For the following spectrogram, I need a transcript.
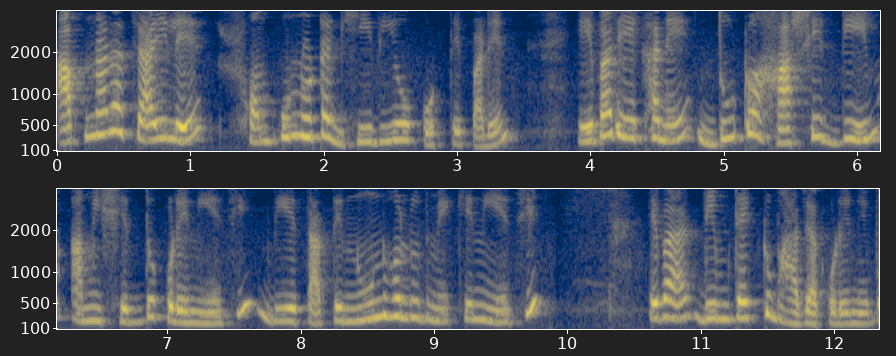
আপনারা চাইলে সম্পূর্ণটা ঘি দিয়েও করতে পারেন। এবার এখানে দুটো হাঁসের ডিম আমি সেদ্ধ করে নিয়েছি। দিয়ে তাতে নুন, হলুদ মেখে নিয়েছি। এবার ডিমটা একটু ভাজা করে নেব।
